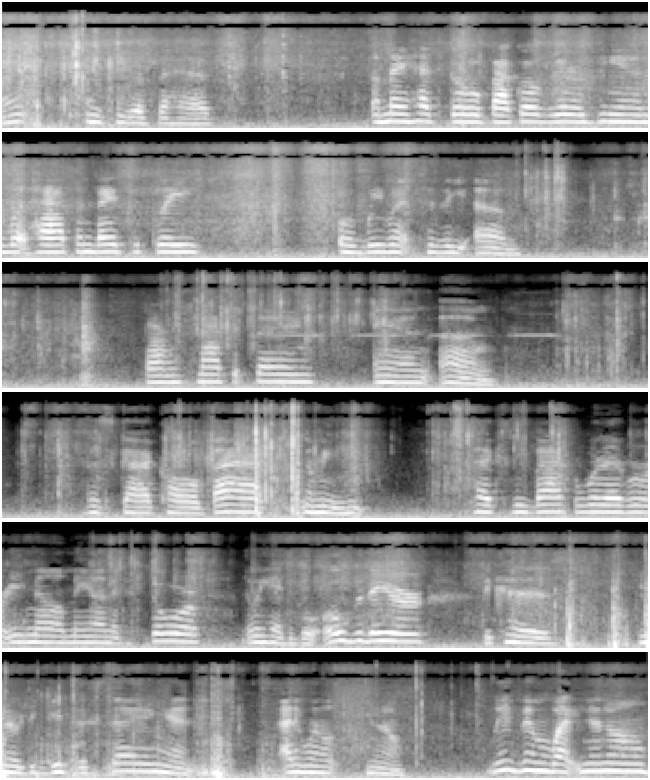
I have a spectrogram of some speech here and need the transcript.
right. Let's see what I have. I may have to go back over there again. What happened basically? We went to the um, farmer's market thing, and um, this guy called back. I mean, he texted me back or whatever, or emailed me on the store. Then we had to go over there because, you know, to get this thing, and I didn't want to, you know, leave them waiting, you know.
